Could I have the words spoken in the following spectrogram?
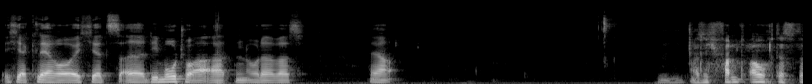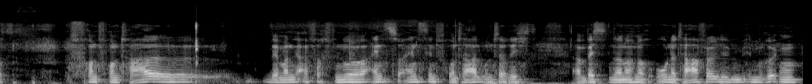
ich erkläre euch jetzt äh, die Motorarten oder was. Ja. Also ich fand auch, dass das von Frontal, wenn man einfach nur eins zu eins den Frontalunterricht am besten dann auch noch ohne Tafel im, im Rücken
